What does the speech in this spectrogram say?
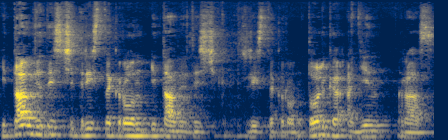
и там 2300 крон, и там 2300 крон. Только один раз.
